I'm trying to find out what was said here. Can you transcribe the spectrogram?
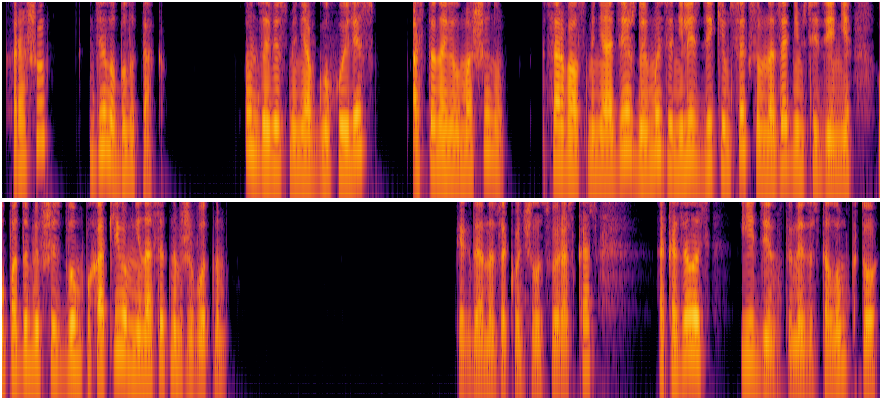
Хорошо, дело было так. Он завез меня в глухой лес, остановил машину, сорвал с меня одежду, и мы занялись диким сексом на заднем сиденье, уподобившись двум похотливым ненасытным животным. Когда она закончила свой рассказ, оказалась единственной за столом, кто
